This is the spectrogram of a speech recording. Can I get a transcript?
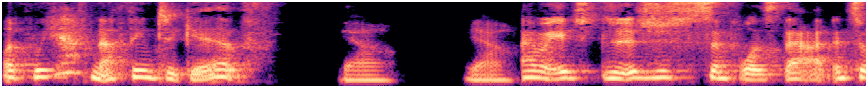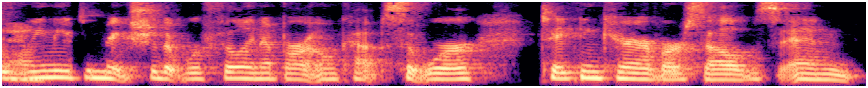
like we have nothing to give. Yeah. Yeah. I mean, it's, it's just simple as that. And so yeah. we need to make sure that we're filling up our own cups, that we're taking care of ourselves and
